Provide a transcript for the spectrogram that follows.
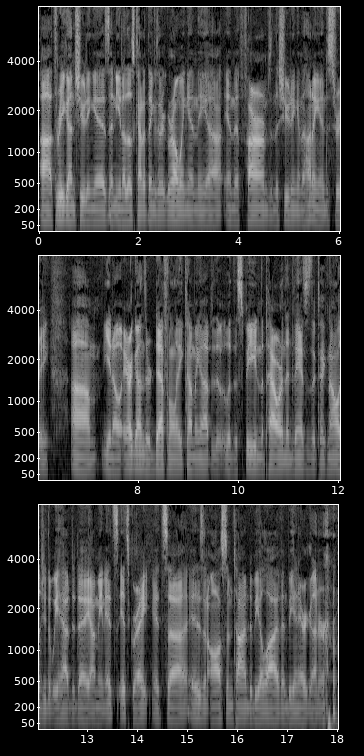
uh, three gun shooting is, and you know those kind of things that are growing in the uh, in the firearms and the shooting and the hunting industry. Um, you know, air guns are definitely coming up th- with the speed and the power and the advances of technology that we have today. I mean, it's it's great. It's uh, it is an awesome time to be alive and be an air gunner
